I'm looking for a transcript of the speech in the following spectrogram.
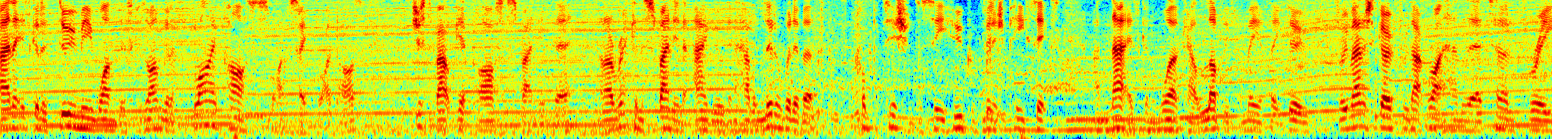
And it's going to do me wonders because I'm going to fly past well, I say fly past, just about get past the Spaniard there. And I reckon the Spaniard and Agu are going to have a little bit of a competition to see who can finish P6. And that is going to work out lovely for me if they do. So we managed to go through that right hander there, turn three.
